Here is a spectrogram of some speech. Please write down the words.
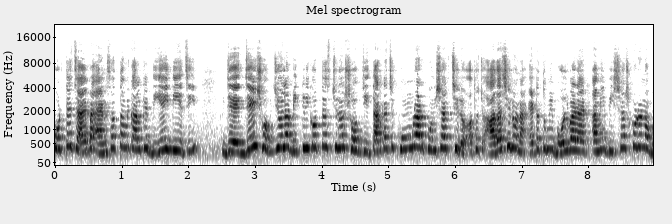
করতে চাই বা অ্যান্সার তো আমি কালকে দিয়েই দিয়েছি যে যেই সবজিওয়ালা বিক্রি করতে এসেছিল সবজি, তার কাছে কুমড়ার পুঁই শাক ছিল, অথচ আদা ছিল না, এটা তুমি বলবার আমি বিশ্বাস করে নেব?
